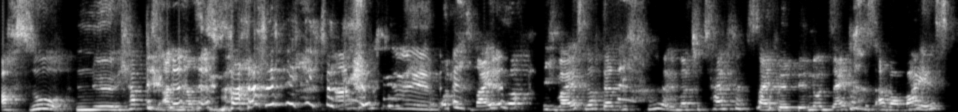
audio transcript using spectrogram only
Ach so, nö, ich habe das anders gemacht. Schön. Und ich weiß, noch, ich weiß noch, dass ich früher immer total verzweifelt bin. Und seit ich das aber weiß,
